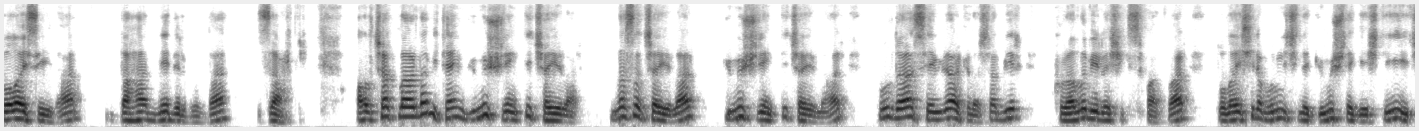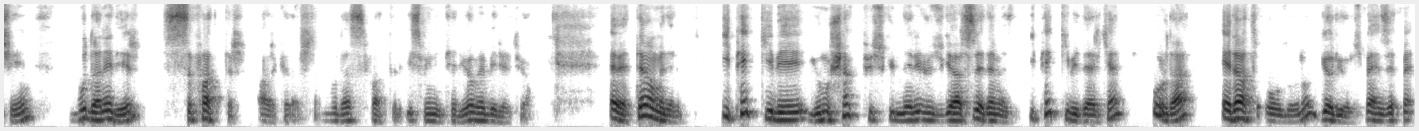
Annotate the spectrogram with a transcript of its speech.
Dolayısıyla daha nedir burada? Zarftır. Alçaklarda biten gümüş renkli çayırlar. Nasıl çayırlar? Gümüş renkli çayırlar. Burada sevgili arkadaşlar bir kurallı birleşik sıfat var. Dolayısıyla bunun içinde gümüşle geçtiği için bu da nedir? Sıfattır arkadaşlar. Bu da sıfattır. İsmi niteliyor ve belirtiyor. Evet devam edelim. İpek gibi yumuşak püskülleri rüzgarsız edemez. İpek gibi derken burada edat olduğunu görüyoruz. Benzetme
